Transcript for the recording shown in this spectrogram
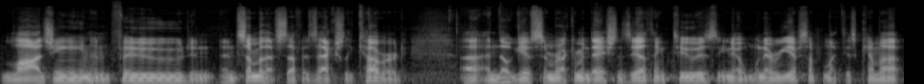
lodging mm-hmm. and food, and, and some of that stuff is actually covered, uh, and they'll give some recommendations. The other thing too is you know whenever you have something like this come up,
